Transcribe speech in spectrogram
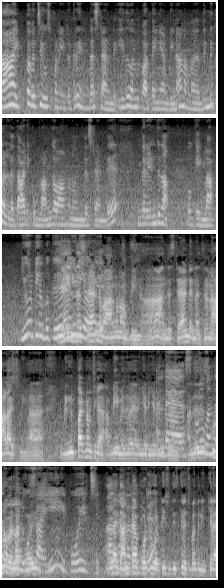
நான் இப்போ வச்சு யூஸ் பண்ணிட்டு இருக்கிற இந்த ஸ்டாண்டு. இது வந்து பார்த்தீங்க அப்படின்னா நம்ம திண்டுக்கல்ல தாடி கும்பல அங்கே வாங்கினோம் இந்த ஸ்டாண்டு. இந்த ரெண்டு தான். ஓகேங்களா? யூடியூபுக்கு இந்த ஸ்டாண்ட் வாங்கணும் அப்படின்னா அந்த ஸ்டாண்ட் என்னாச்சுன்னா நாளாச்சு இல்லைங்களா? இப்படி நிப்பாட்டினு வச்சுக்க அப்படியே மெதுவா இறங்கி இறங்கி இறங்கி போயிருச்சு. கம்டா போட்டு ஒட்டி சுத்தி சுத்தி வச்சு பார்த்து நிக்கல.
